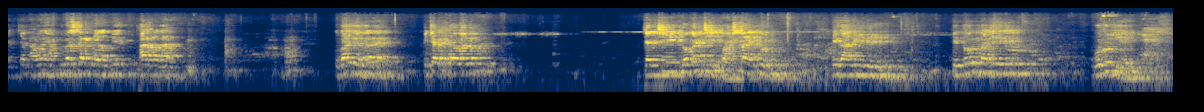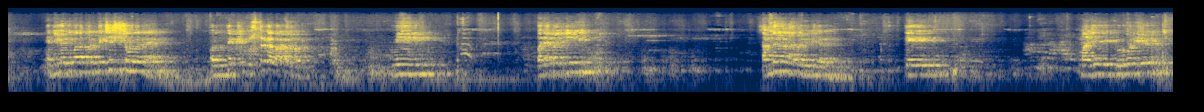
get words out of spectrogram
त्यांच्या नावाने हा पुरस्कार मिळाला ते फार आला उभारी आहे. तिच्या ठिकावर त्यांची दोघांची भाषणा ऐकून मी गाणी लिहिली. ते दोन माझे गुरुजी त्यांनी कधी मला प्रत्यक्ष शिकवलं नाही. परंतु त्यांची पुस्तकं वाचलं मी बऱ्यापैकी समजायला लागलं विचार ते माझे गुरुवर्य म्हणजे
